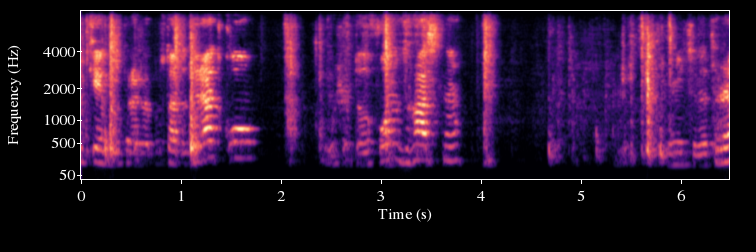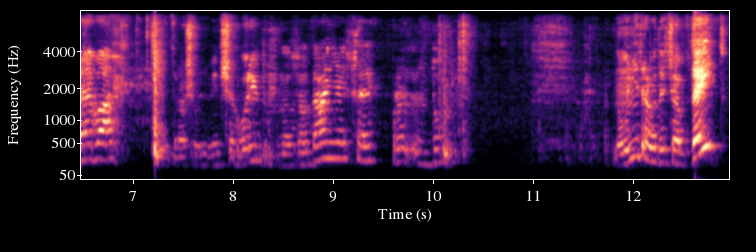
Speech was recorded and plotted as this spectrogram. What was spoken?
Окей, мені треба поставити зарядку. Що телефон згасне. Мені це не треба. Треба, щоб він ще горів, тому що на завдання про- ждуть. Ну мені треба десь апдейт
